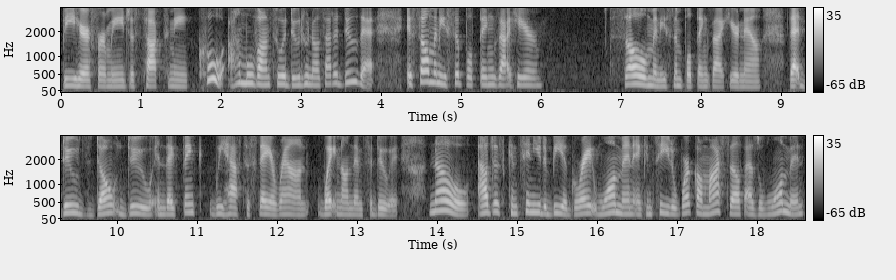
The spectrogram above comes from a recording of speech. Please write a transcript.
be here for me, just talk to me. Cool. I'll move on to a dude who knows how to do that. It's so many simple things out here so many simple things out here now that dudes don't do and they think we have to stay around waiting on them to do it. No, I'll just continue to be a great woman and continue to work on myself as a woman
